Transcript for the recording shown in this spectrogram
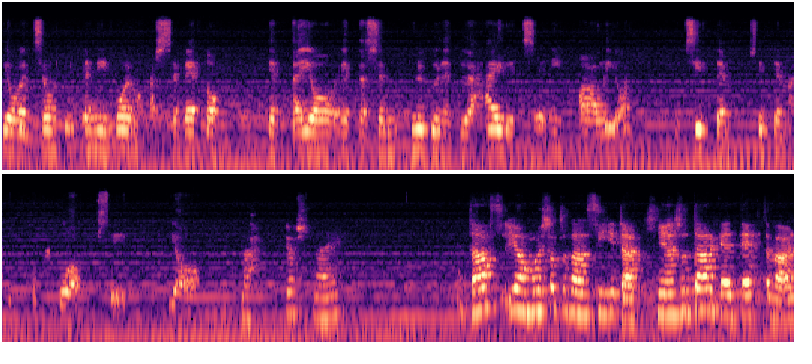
joo, että se on sitten niin voimakas se veto, että joo, että sen nykyinen työ häiritsee niin paljon, että sitten, sitten mä luovun siitä. Joo, Kyllä, just näin. Ja taas joo, muistutetaan siitä, että se on tärkein tehtävä on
